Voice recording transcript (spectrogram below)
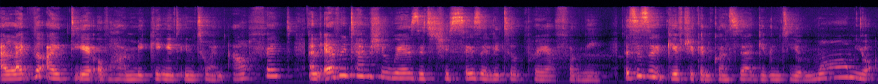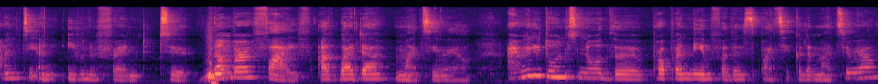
I like the idea of her making it into an outfit, and every time she wears it, she says a little prayer for me. This is a gift you can consider giving to your mom, your auntie, and even a friend too. Number five, Agbada material. I really don't know the proper name for this particular material.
